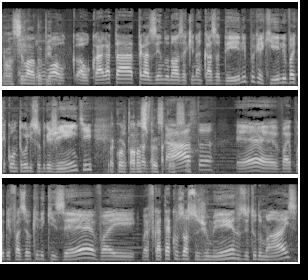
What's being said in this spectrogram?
É uma cilada, como, Pino. ó, o, ó, o cara tá trazendo nós aqui na casa dele, porque aqui ele vai ter controle sobre a gente. Vai cortar é, nosso pescoço. prata. É, vai poder fazer o que ele quiser, vai, vai ficar até com os nossos jumentos e tudo mais.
